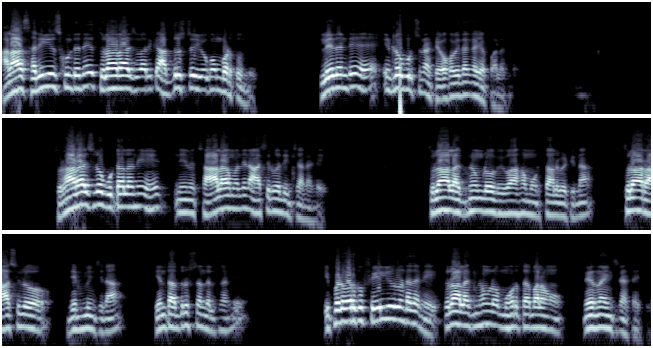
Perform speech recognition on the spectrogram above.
అలా సరి చేసుకుంటేనే తులారాశి వారికి అదృష్ట యోగం పడుతుంది. లేదంటే ఇంట్లో కూర్చున్నట్టే ఒక విధంగా చెప్పాలంటే. తులారాశిలో పుట్టాలని నేను చాలామందిని ఆశీర్వదించానండి. తులా లగ్నంలో వివాహ ముహూర్తాలు పెట్టిన తులా రాశిలో జన్మించిన ఎంత అదృష్టం తెలుసా అండి? ఇప్పటి వరకు ఫెయిల్యూర్ ఉండదండి తులా లగ్నంలో ముహూర్త బలం నిర్ణయించినట్టయితే.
